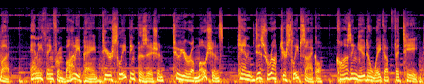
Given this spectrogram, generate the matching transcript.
But anything from body pain to your sleeping position to your emotions can disrupt your sleep cycle, causing you to wake up fatigued.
